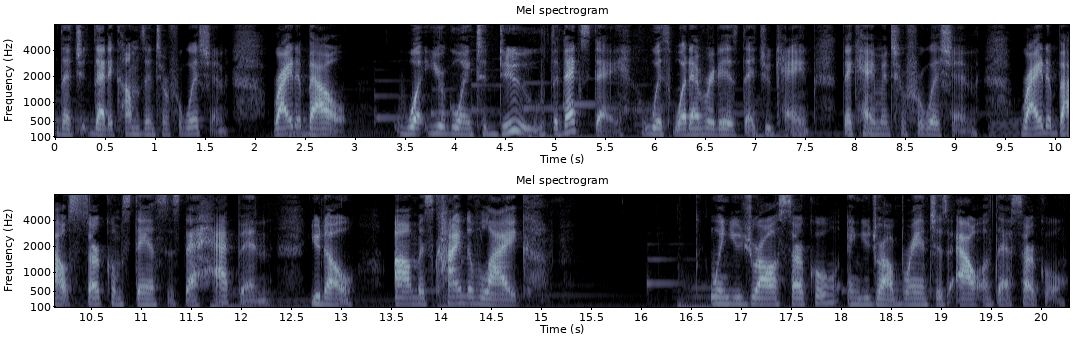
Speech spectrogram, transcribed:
that you, that it comes into fruition. Write about what you're going to do the next day with whatever it is that you came that came into fruition. Write about circumstances that happen. You know um, it's kind of like when you draw a circle and you draw branches out of that circle.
